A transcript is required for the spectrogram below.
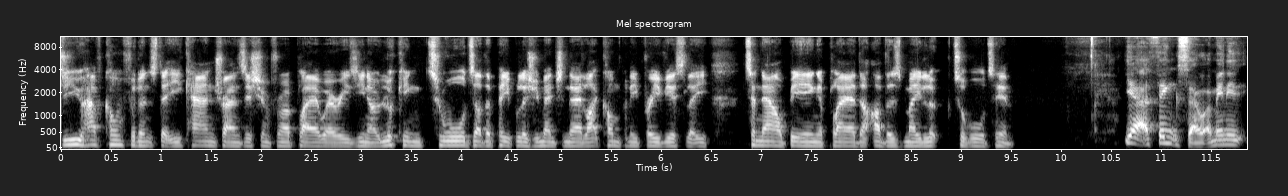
do you have confidence that he can transition from a player where he's you know looking towards other people as you mentioned there like Kompany previously to now being a player that others may look towards him? Yeah i think so. I mean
